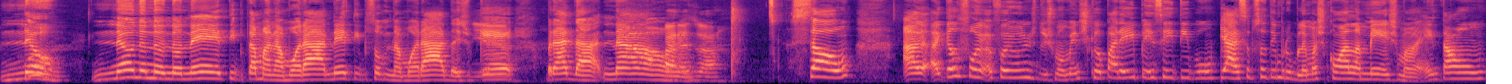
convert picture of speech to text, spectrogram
não. Não, não, não, não, né? Tipo, estamos a namorar, né? Tipo, somos namoradas, o quê? Yeah. Brada, não. Para já. So, a- aquele foi, foi um dos momentos que eu parei e pensei, tipo, yeah, essa pessoa tem problemas com ela mesma, então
